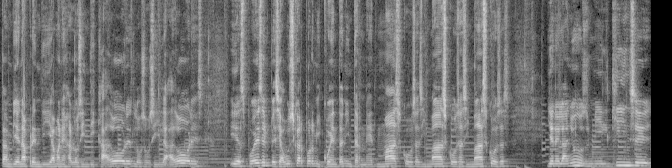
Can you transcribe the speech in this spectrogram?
También aprendí a manejar los indicadores, los osciladores. Y después empecé a buscar por mi cuenta en internet más cosas y más cosas y más cosas. Y en el año 2015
